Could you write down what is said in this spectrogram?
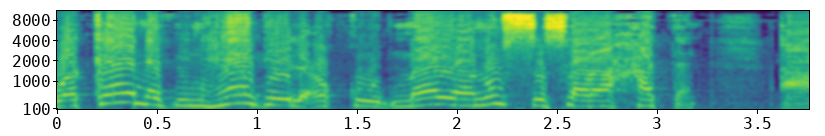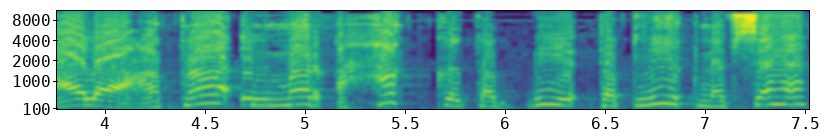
وكان من هذه العقود ما ينص صراحة على عطاء المرأة حق تطبيق تطليق نفسها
